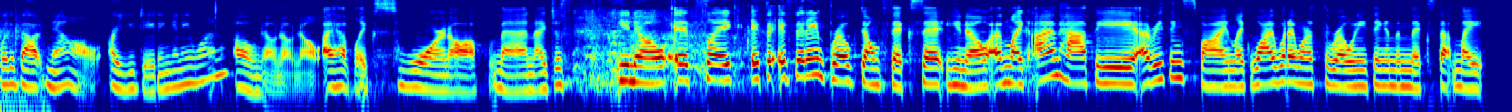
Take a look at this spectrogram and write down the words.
what about now? Are you dating anyone? Oh no no no! I have like sworn off men. I just, you know, it's like if if it ain't broke, don't fix it. You know, I'm like I'm happy, everything's fine. Like why would I want to throw anything in the mix that might,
